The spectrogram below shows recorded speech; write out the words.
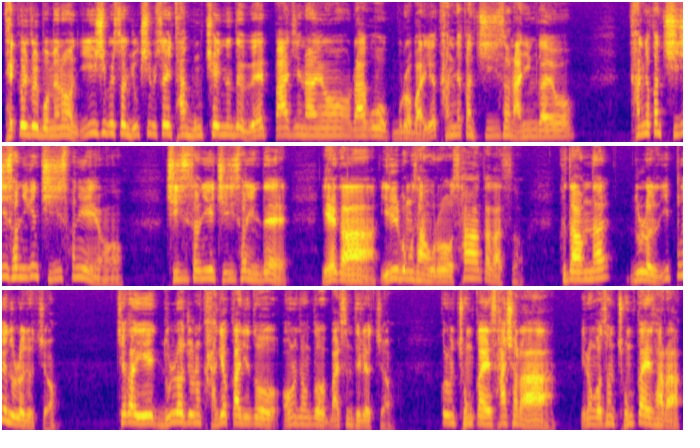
댓글들 보면은 21선, 61선이 다 뭉쳐 있는데 왜 빠지나요? 라고 물어봐요. 강력한 지지선 아닌가요? 강력한 지지선이긴 지지선이에요. 지지선이긴 지지선인데 얘가 일봉상으로 상한가 갔어. 그 다음날 눌러, 이쁘게 눌러줬죠. 제가 이 눌러주는 가격까지도 어느 정도 말씀드렸죠. 그러면 종가에 사셔라. 이런 것은 종가에 사라.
